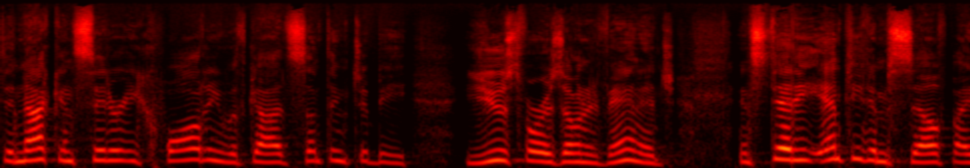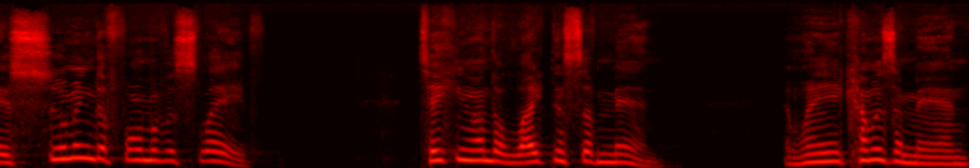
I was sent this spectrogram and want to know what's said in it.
did not consider equality with God something to be used for his own advantage. Instead, he emptied himself by assuming the form of a slave, taking on the likeness of men. And when he had come as a man,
